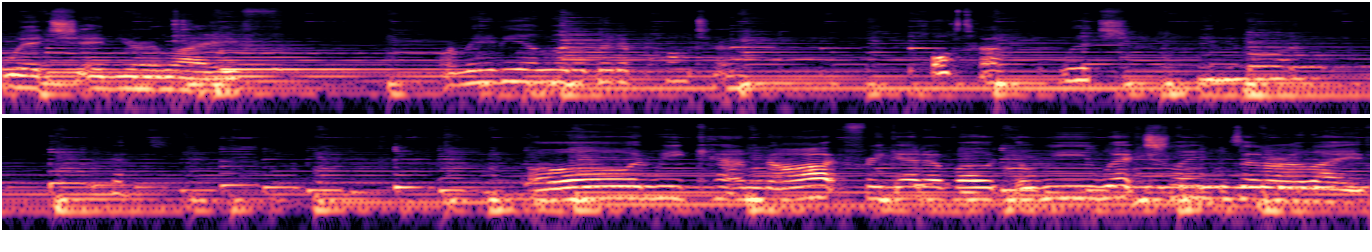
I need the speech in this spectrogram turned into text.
witch in your life. Or maybe a little bit of potter. Potter witch in your life. Oh, and we cannot forget about the wee witchlings in our life.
